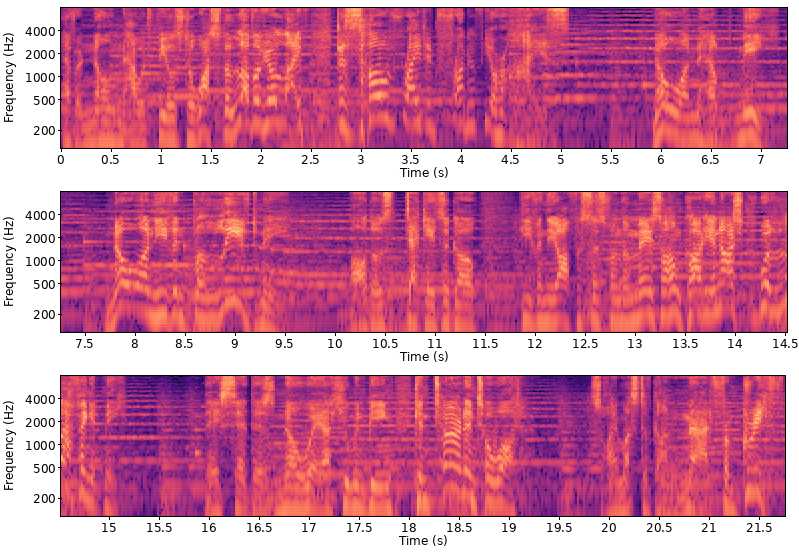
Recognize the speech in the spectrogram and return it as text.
Ever known how it feels to watch the love of your life dissolve right in front of your eyes? No one helped me. No one even believed me. All those decades ago, even the officers from the Maison Gardiennage were laughing at me. They said there's no way a human being can turn into water. So I must have gone mad from grief.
